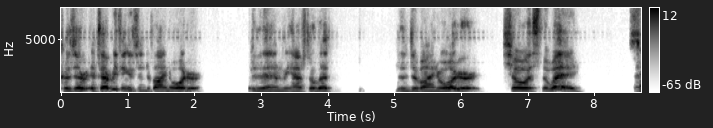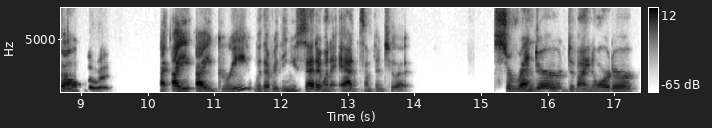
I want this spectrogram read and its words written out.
because if everything is in divine order then we have to let the divine order show us the way so it. I, I, I agree with everything you said. I want to add something to it. Surrender, divine order.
